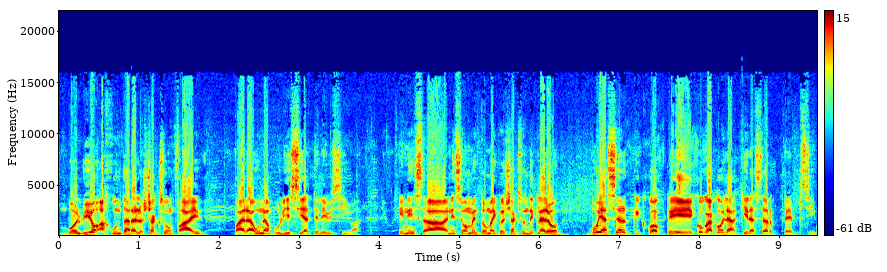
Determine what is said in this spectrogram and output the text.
volvió a juntar a los Jackson 5 para una publicidad televisiva. En, esa, en ese momento Michael Jackson declaró, voy a hacer que Coca- que Coca-Cola quiera ser Pepsi.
